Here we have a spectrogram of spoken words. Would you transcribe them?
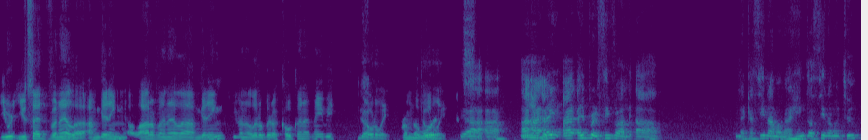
You you said vanilla. I'm getting a lot of vanilla. I'm getting even a little bit of coconut maybe Yep. Totally. from the Totally. wood. Yeah, uh, really I. I, I, I perceive a, uh, like a cinnamon, a hint of cinnamon too.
